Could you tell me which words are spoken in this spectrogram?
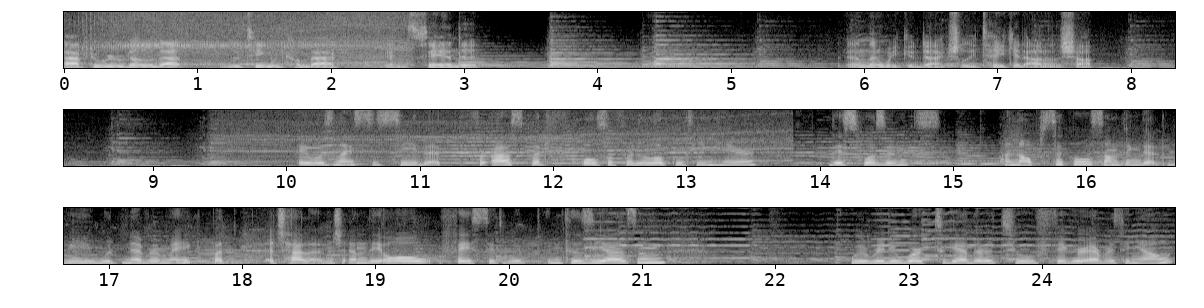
After we were done with that, the team would come back and sand it and then we could actually take it out of the shop. It was nice to see that for us, but also for the local team here, this wasn't an obstacle, something that we would never make, but a challenge. And they all faced it with enthusiasm. We really worked together to figure everything out.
